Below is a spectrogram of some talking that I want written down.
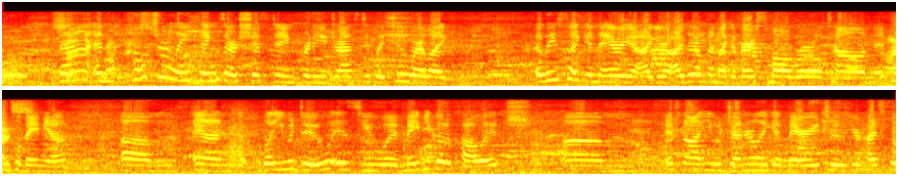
for That and culturally things are shifting pretty drastically too. Where like, at least like in the area I grew, I grew up in like a very small rural town in Nice. Pennsylvania. Um, and what you would do is you would maybe go to college. Um, if not, you would generally get married to your high school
